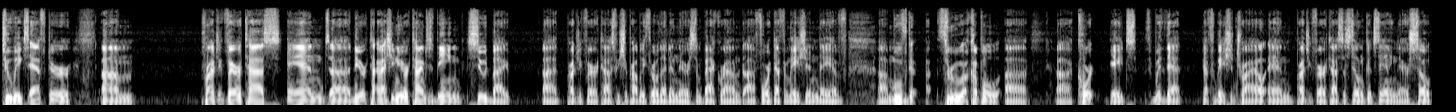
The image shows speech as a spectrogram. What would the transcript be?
two weeks after. Um, Project Veritas and uh, New York Times. Actually, New York Times is being sued by uh, Project Veritas. We should probably throw that in there. Some background uh, for defamation. They have uh, moved through a couple uh, uh, court dates with that defamation trial, and Project Veritas is still in good standing there. So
